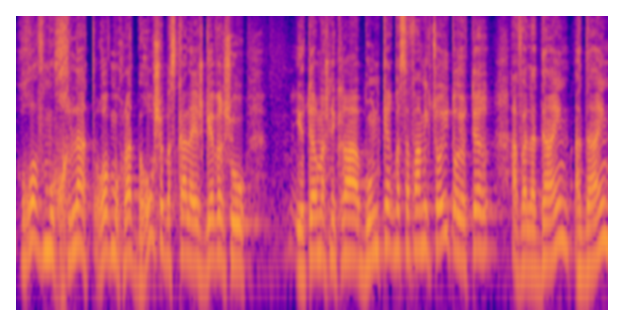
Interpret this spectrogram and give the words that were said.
רוב מוחלט, רוב מוחלט, ברור שבסקאלה יש גבר שהוא יותר מה שנקרא בונקר בשפה המקצועית, או יותר... אבל עדיין, עדיין,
